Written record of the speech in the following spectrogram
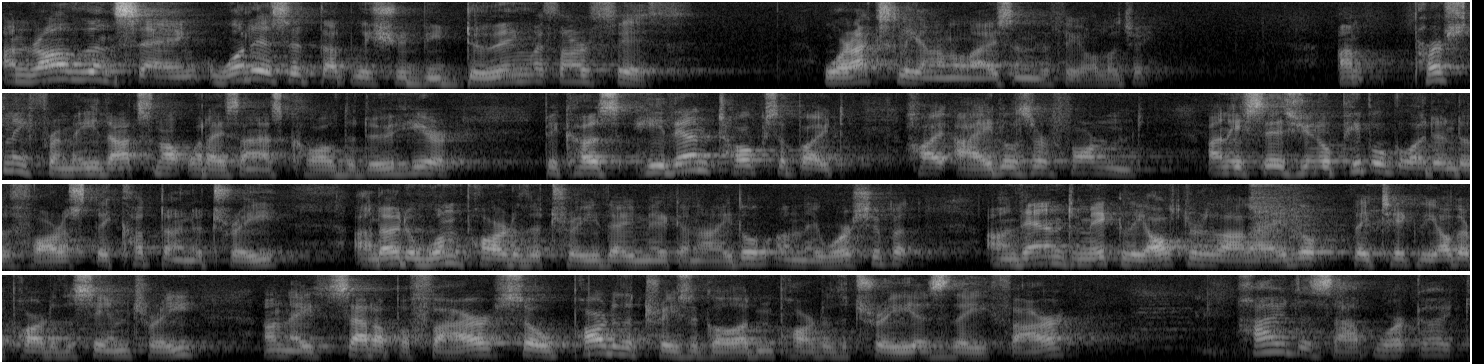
And rather than saying, what is it that we should be doing with our faith, we're actually analysing the theology. And personally, for me, that's not what Isaiah is called to do here, because he then talks about how idols are formed. And he says, you know, people go out into the forest, they cut down a tree, and out of one part of the tree, they make an idol and they worship it. And then to make the altar of that idol, they take the other part of the same tree and they set up a fire. So part of the tree is a god and part of the tree is the fire. How does that work out?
